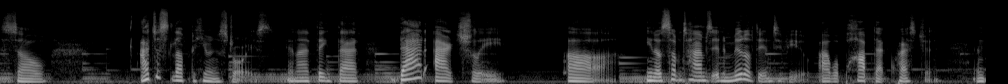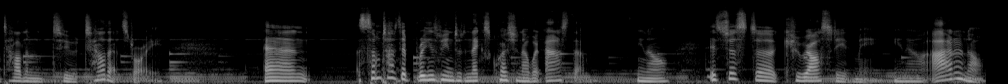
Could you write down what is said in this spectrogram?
So I just love hearing stories and I think that that actually uh, you know, sometimes in the middle of the interview, I will pop that question and tell them to tell that story. And sometimes it brings me into the next question I would ask them. You know, it's just a curiosity to me. You know, I don't know.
